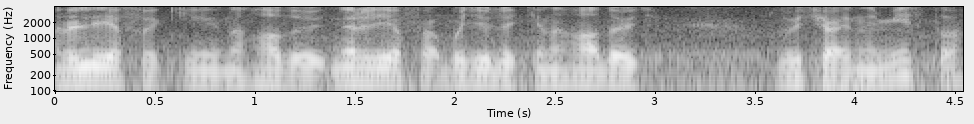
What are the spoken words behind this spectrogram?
рельєфи, які нагадують, не рельєфи, а будівлі, які нагадують звичайне місто.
